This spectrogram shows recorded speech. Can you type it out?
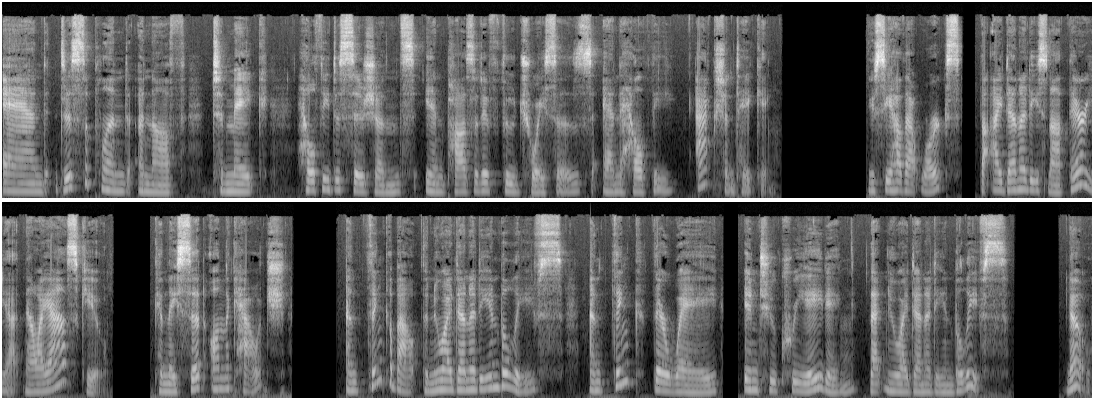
and disciplined enough to make healthy decisions in positive food choices and healthy action taking. You see how that works? The identity's not there yet. Now I ask you, can they sit on the couch and think about the new identity and beliefs and think their way into creating that new identity and beliefs? No.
